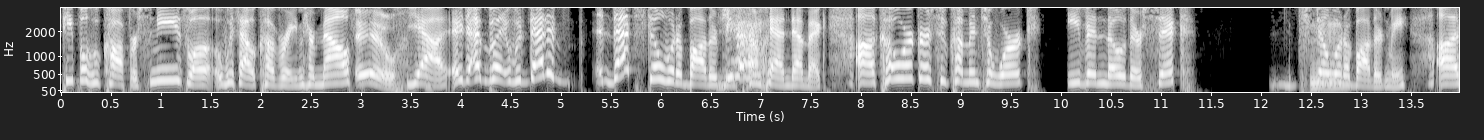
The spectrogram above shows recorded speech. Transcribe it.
people who cough or sneeze while without covering their mouth. Ew. Yeah, it, but would that have, that still would have bothered me Yeah. pre-pandemic. Uh, coworkers who come into work even though they're sick still Mm-hmm. would have bothered me. Uh,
